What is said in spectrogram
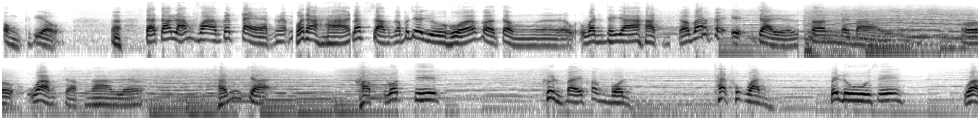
ท่องเที่ยว แต่ตอนหลังฟาร์มก็แตกนะเพราะทหารรับสั่งกับพระเจ้าอยู่หัวก็ต้องวันทยาหัดชาวบ้านก็เอะใจตอนบ่ายๆว่างจากงานแล้ว ฉันจะขับรถจีบขึ้นไปข้างบน แทบทุกวัน ไปดูซิว่า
